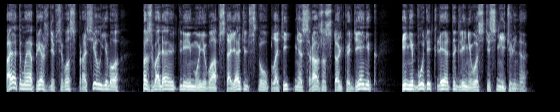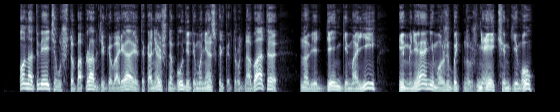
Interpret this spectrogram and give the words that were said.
Поэтому я прежде всего спросил его, позволяют ли ему его обстоятельства уплатить мне сразу столько денег, и не будет ли это для него стеснительно. Он ответил, что, по правде говоря, это, конечно, будет ему несколько трудновато, но ведь деньги мои, и мне они, может быть, нужнее, чем ему.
